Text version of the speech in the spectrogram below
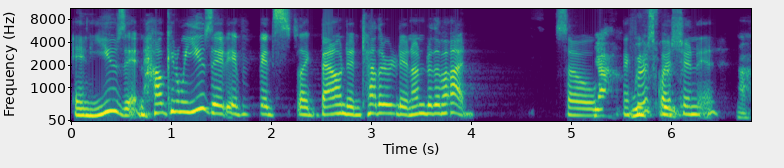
and use it and how can we use it if it's like bound and tethered and under the mud so yeah, my first question yeah.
